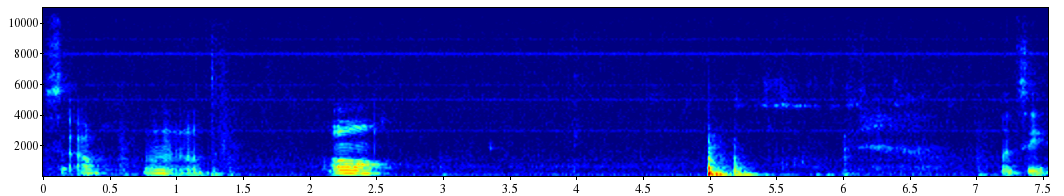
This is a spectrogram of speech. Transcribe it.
so I don't know. Oh. Let's see.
